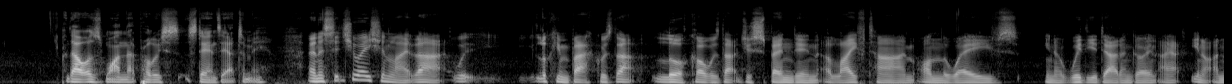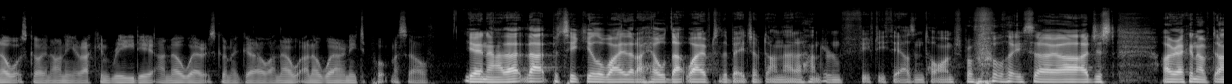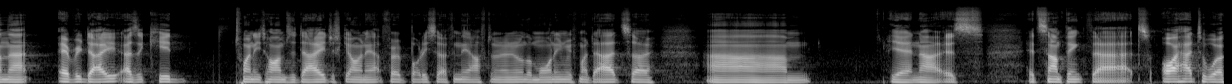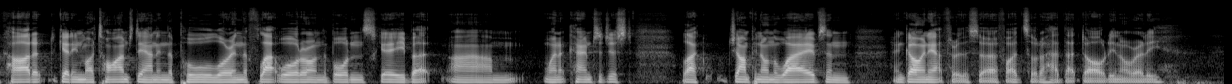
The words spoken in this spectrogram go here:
that was one that probably s- stands out to me. And a situation like that, w- looking back, was that luck or was that just spending a lifetime on the waves, you know, with your dad and going, I, you know, I know what's going on here. I can read it. I know where it's going to go. I know, I know where I need to put myself. Yeah, no, that that particular way that I held that wave to the beach, I've done that 150,000 times probably. So uh, I just, I reckon I've done that every day as a kid, 20 times a day, just going out for a body surf in the afternoon or the morning with my dad. So, um, yeah, no, it's it's something that I had to work hard at getting my times down in the pool or in the flat water on the board and ski. But um, when it came to just like jumping on the waves and and going out through the surf, I'd sort of had that dialed in already.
